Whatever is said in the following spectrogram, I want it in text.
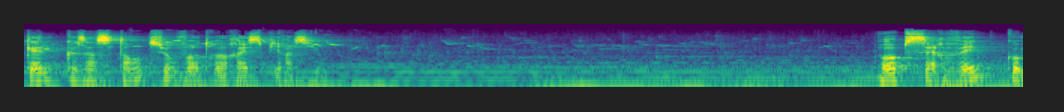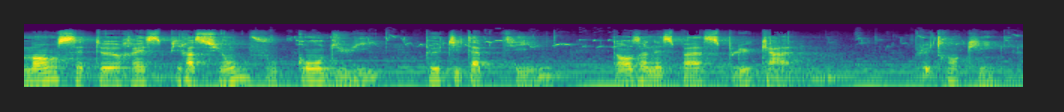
quelques instants sur votre respiration. Observez comment cette respiration vous conduit petit à petit dans un espace plus calme, plus tranquille.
